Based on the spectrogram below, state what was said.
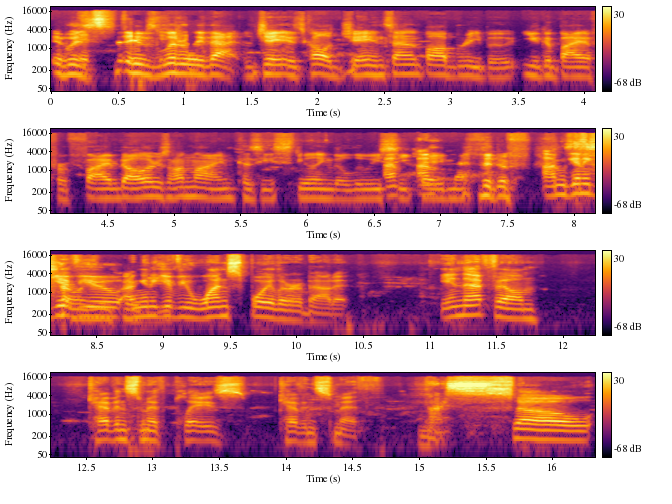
it was it's- it was literally that. Jay it's called Jay and Silent Bob reboot. You could buy it for five dollars online because he's stealing the Louis I'm- C.K. I'm- method of. I'm going to give selling you I'm going to give you one spoiler about it. In that film, Kevin Smith plays Kevin Smith. Nice. So,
